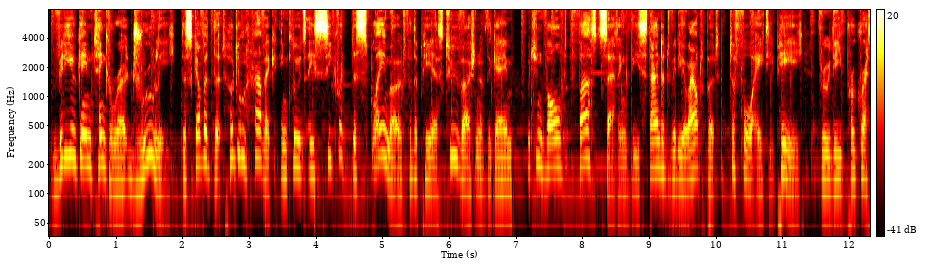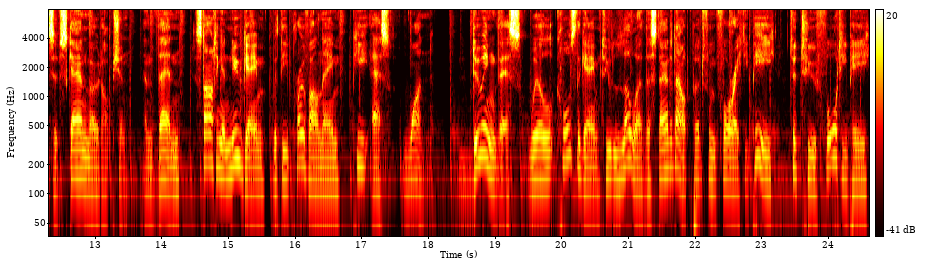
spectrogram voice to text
video game tinkerer Drooly discovered that Hoodlum Havoc includes a secret display mode for the PS2 version of the game, which involved first setting the standard video output to 480p through the progressive scan mode option, and then starting a new game with the profile name PS1. Doing this will cause the game to lower the standard output from 480p to 240p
